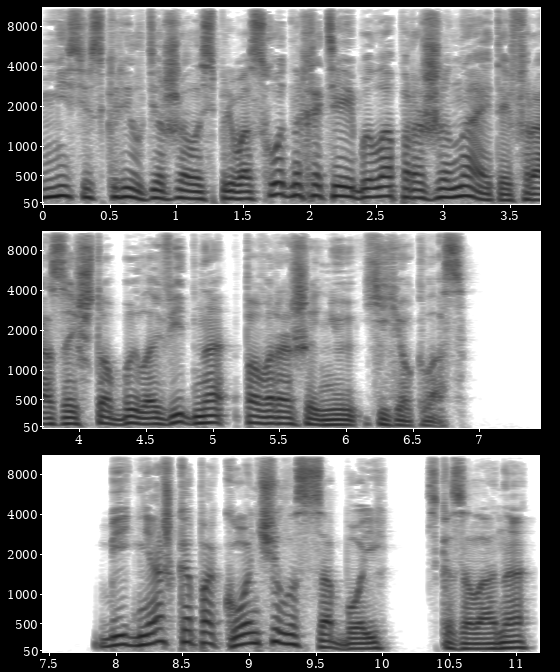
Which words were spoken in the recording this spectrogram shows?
Миссис Крилл держалась превосходно, хотя и была поражена этой фразой, что было видно по выражению ее глаз. «Бедняжка покончила с собой», сказала она.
